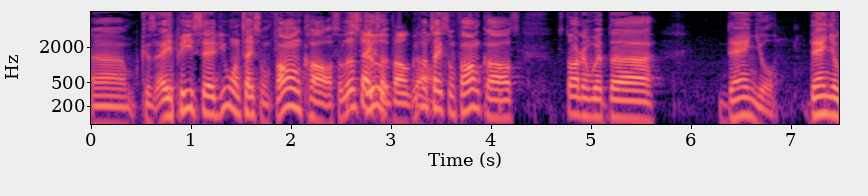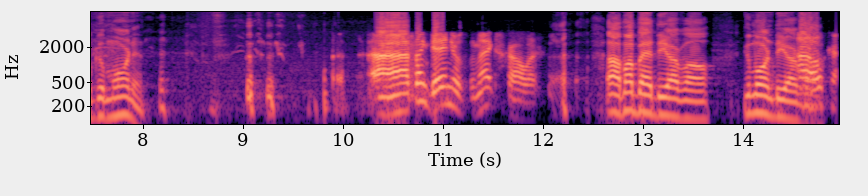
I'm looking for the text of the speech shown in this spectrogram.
because AP said you want to take some phone calls. So let's, Let's take do some it. phone We're going to take some phone calls, starting with uh, Daniel. Daniel, good morning. Uh, I think Daniel's the next caller. Uh, my bad, Dr. Vol. Good morning, Dr. Oh, okay.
